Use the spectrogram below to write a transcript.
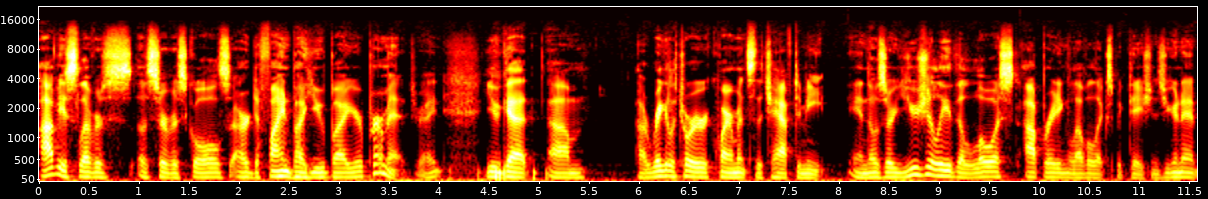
obvious levers of service goals are defined by you by your permit, right? You've got um, uh, regulatory requirements that you have to meet, and those are usually the lowest operating level expectations. You're gonna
